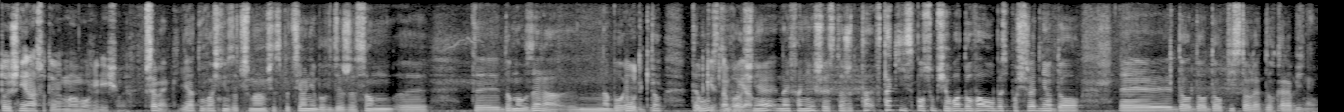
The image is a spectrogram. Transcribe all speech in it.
to już nieraz o tym mówiliśmy. Przemek, ja tu właśnie zatrzymałem się specjalnie, bo widzę, że są y, te, do Mausera y, naboje. Łódki. To, te Łódki łódki, właśnie, najfajniejsze jest to, że ta, w taki sposób się ładowało bezpośrednio do, y, do, do, do pistoletu, do karabinu.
